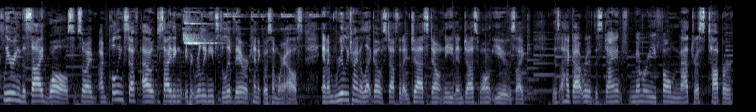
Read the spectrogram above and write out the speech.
clearing the side walls. So I, I'm pulling stuff out, deciding if it really needs to live there or can it go somewhere else. And I'm really trying to let go of stuff that I just don't need and just won't use. Like this, I got rid of this giant memory foam mattress topper.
